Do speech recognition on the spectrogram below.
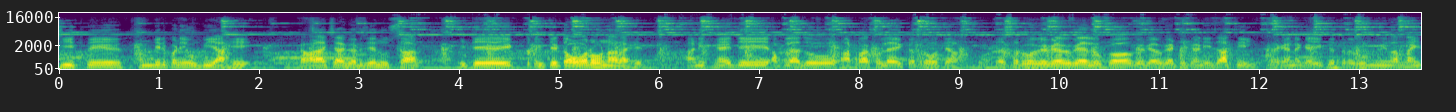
जी इथे खंबीरपणे उभी आहे. काळाच्या गरजेनुसार इथे एक इथे टॉवर होणार आहेत. आणि हे जे आपला जो अठरा खोल्या एकत्र होत्या त्या सर्व वेगळ्या वेगळ्या लोक वेगळ्या वेगळ्या ठिकाणी जातील. सगळ्यांना काही एकत्र रूम मिळणार नाहीत.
